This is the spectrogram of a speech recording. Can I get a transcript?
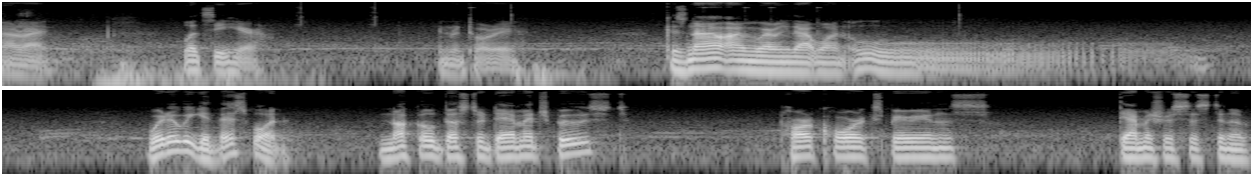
All right. Let's see here. Inventory. Because now I'm wearing that one. Ooh. Where did we get this one? Knuckle Duster damage boost. Parkour experience. Damage resistant of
